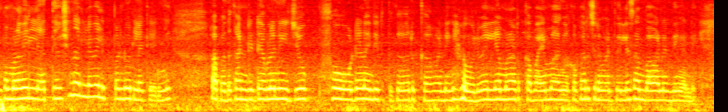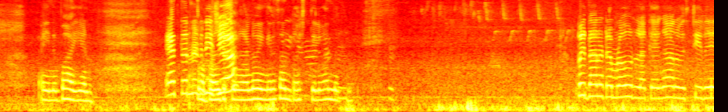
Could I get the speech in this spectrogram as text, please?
അപ്പം നമ്മൾ വലിയ അത്യാവശ്യം നല്ല വലിപ്പമുണ്ട് ഉരുളക്കിഴങ്ങ്. അപ്പോൾ അത് കണ്ടിട്ട് നമ്മൾ നീജു ഓടുകയാണ് അതിന്റെ അടുത്തേക്ക് എടുക്കാൻ വേണ്ടി ഇങ്ങനെ ഒരു വലിയ നമ്മൾ അടക്കപ്പായം വാങ്ങിയൊക്കെ പറിച്ചിട്ട് മറ്റു വലിയ സംഭവമാണ് ഇത് കണ്ടി അതിന് പായാണ് ഭയങ്കര സന്തോഷത്തിൽ വന്നിട്ടു അപ്പൊ ഇതാണ് കേട്ടോ നമ്മളെ ഉരുളക്കിഴങ്ങ് ഹാർവെസ്റ്റ് ചെയ്ത്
